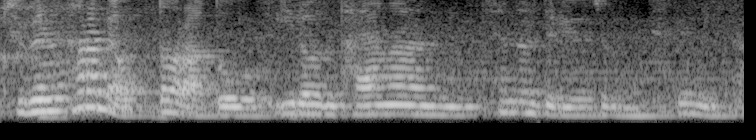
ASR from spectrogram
주변에 사람이 없더라도 이런 다양한 채널들이 요즘 있으니까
